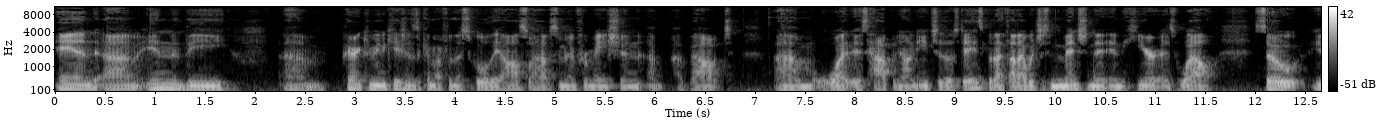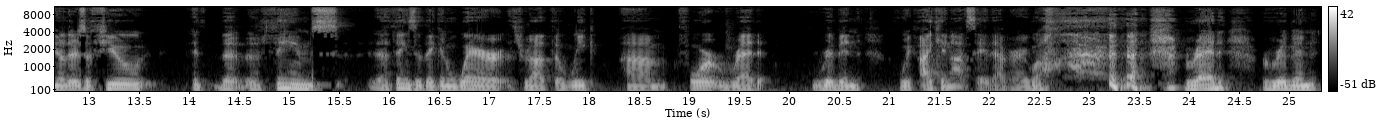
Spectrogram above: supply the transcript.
And um, in the um, parent communications that come out from the school, they also have some information ab- about um, what is happening on each of those days. But I thought I would just mention it in here as well. So, you know, there's a few the, the themes, the things that they can wear throughout the week um, for Red Ribbon I cannot say that very well. Red Ribbon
